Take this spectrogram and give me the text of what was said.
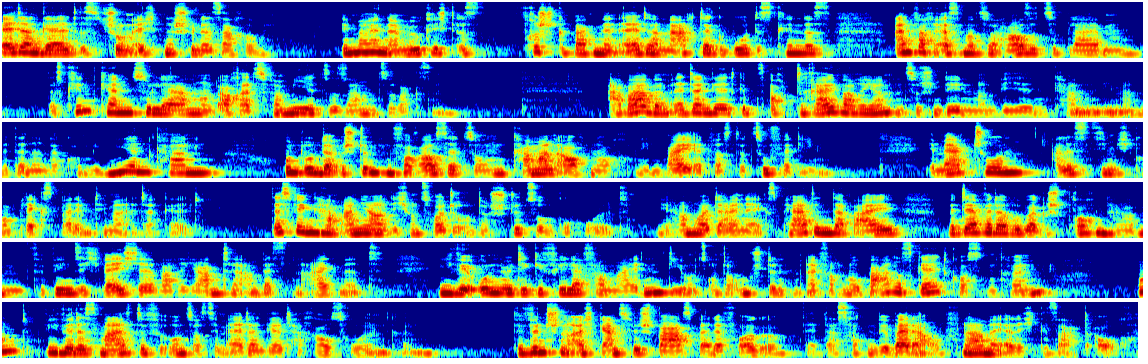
Elterngeld ist schon echt eine schöne Sache. Immerhin ermöglicht es frisch gebackenen Eltern nach der Geburt des Kindes einfach erstmal zu Hause zu bleiben, das Kind kennenzulernen und auch als Familie zusammenzuwachsen. Aber beim Elterngeld gibt es auch drei Varianten, zwischen denen man wählen kann, die man miteinander kombinieren kann. Und unter bestimmten Voraussetzungen kann man auch noch nebenbei etwas dazu verdienen. Ihr merkt schon, alles ziemlich komplex bei dem Thema Elterngeld. Deswegen haben Anja und ich uns heute Unterstützung geholt. Wir haben heute eine Expertin dabei, mit der wir darüber gesprochen haben, für wen sich welche Variante am besten eignet, wie wir unnötige Fehler vermeiden, die uns unter Umständen einfach nur bares Geld kosten können und wie wir das meiste für uns aus dem Elterngeld herausholen können. Wir wünschen euch ganz viel Spaß bei der Folge, denn das hatten wir bei der Aufnahme ehrlich gesagt auch.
